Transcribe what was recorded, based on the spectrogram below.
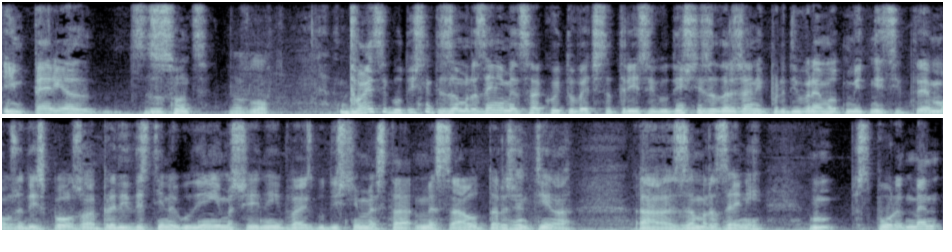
Империя за слънце. На злото. 20 годишните замразени меса, които вече са 30 годишни, задържани преди време от митниците, може да използваме. Преди 10 на години имаше едни 20 годишни места, меса от Аржентина а, замразени. Според мен,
